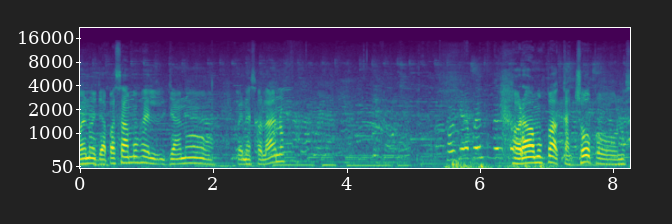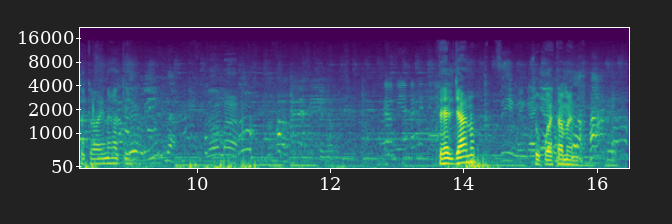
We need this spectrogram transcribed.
Bueno, ya pasamos el llano venezolano. Ahora vamos para Cachopo, no sé qué vainas aquí. Este es el llano, supuestamente.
